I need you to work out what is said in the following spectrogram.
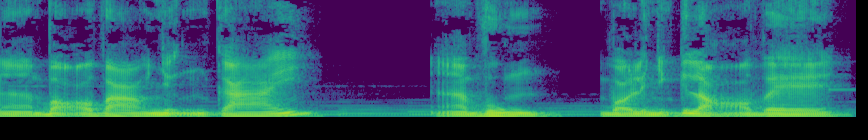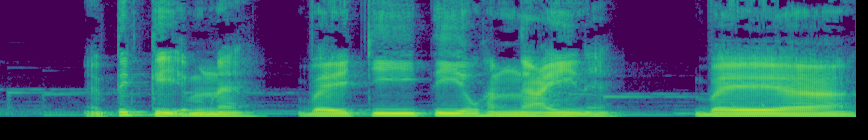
à, bỏ vào những cái à, vùng gọi là những cái lọ về à, tiết kiệm này về chi tiêu hàng ngày này về à,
